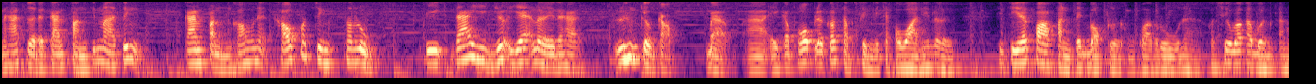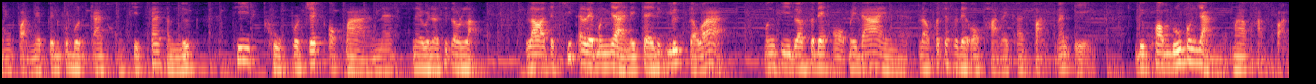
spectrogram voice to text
นะฮะเกิดอาการฝันขึ้นมา ซึ่งการฝันของเขาเนี่ยเขาก็จึงสรุปอีกได้เยอะแยะเลยนะฮะเรื่องเกี่ยวกับ แบบอ่าเอกภพแล้วก็สับสิ่งในจักรวาลนี่เลย จริงๆแล้วความฝันเป็นบอกเกิดของความรู้นะเขาเชื่อว่ากระบวนการของฝันเนี่ยเป็นกระบวนการของจิตใต้สำนึกที่ถูกโปรเจกต์ออกมานะในเวลาที่เราหลับ เราอาจจะคิดอะไรบางอย่างในใจลึกๆ แต่ว่าบางทีเราแสดงออกไม่ได้นะเราก็จะแสดงออกผ่านในการฝันนั่นเอง หรือความรู้บางอย่างเนี่ยมาผ่านฝัน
